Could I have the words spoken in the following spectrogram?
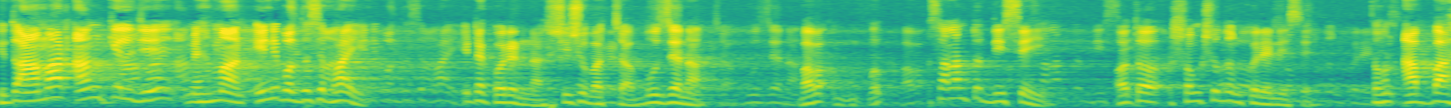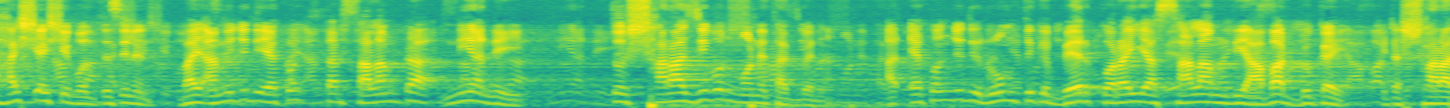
কিন্তু আমার আঙ্কেল যে মেহমান, ইনি বলতেছে, ভাই, এটা করেন না, শিশু বাচ্চা, বুঝে না। বাবা, সালাম তো দিছেই অত সংশোধন করে নিছে। তখন আব্বা হাসি হাসি বলতেছিলেন, ভাই, আমি যদি এখন তার সালামটা নিয়ে নেই, তো সারা জীবন মনে থাকবে না। আর এখন যদি রুম থেকে বের করাইয়া সালাম দিয়ে আবার ঢুকাই, এটা সারা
